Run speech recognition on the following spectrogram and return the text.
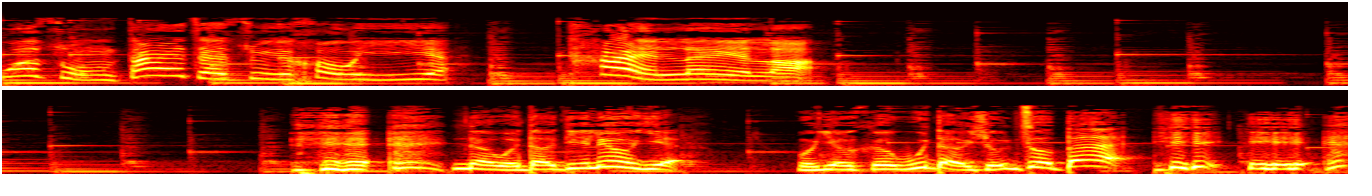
我总待在最后一页，太累了。”嘿嘿，那我到第六页，我要和舞蹈熊作伴。嘿嘿嘿嘿。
